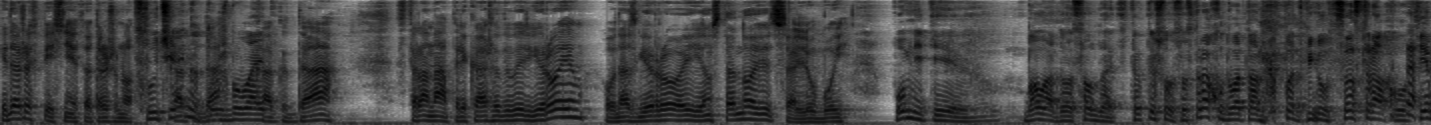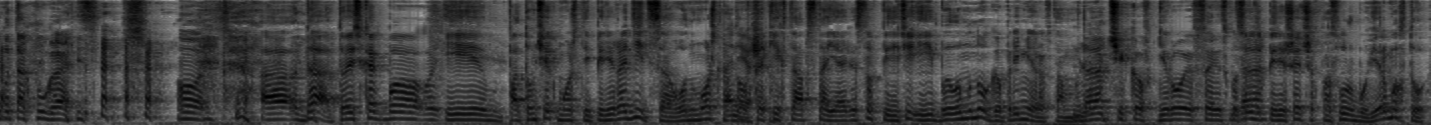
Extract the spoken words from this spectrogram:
И даже в песне это отражено. Случайно когда, тоже бывает. Когда страна прикажет быть героем, у нас героем становится любой. Помните балладу о солдате. Так ты что, со страху два танка подбил? Со страху. Все бы так пугались. Вот. А, да, то есть как бы и потом человек может и переродиться. Он может потом в каких-то обстоятельствах перейти. И было много примеров там да. летчиков, героев Советского да. Союза, перешедших на службу вермахту,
